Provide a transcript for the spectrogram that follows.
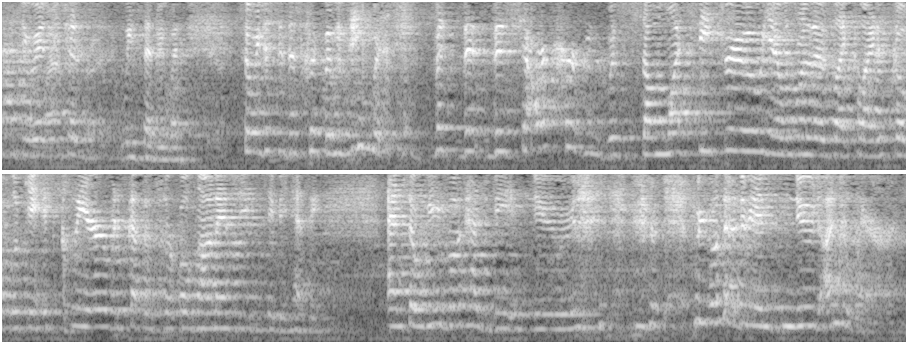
to do it because we said we would. So we just did this quick little thing, but, but the, the shower curtain was somewhat see-through. You know, it was one of those like kaleidoscope looking, it's clear, but it's got those circles on it so you can see, but you can't see. And so we both had to be in nude, we both had to be in nude underwear.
